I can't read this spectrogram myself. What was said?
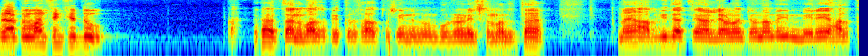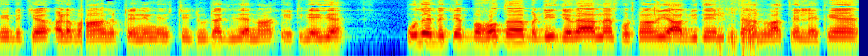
ਰਾ ਕੁਲਵੰਤ ਸਿੰਘ ਸਿੱਧੂ। ਧੰਨਵਾਦ ਸਪੀਕਰ ਸਾਹਿਬ, ਤੁਸੀਂ ਮੈਨੂੰ ਬੋਲਣ ਲਈ ਸਮਾਂ ਦਿੱਤਾ। ਮੈਂ ਆਪ ਜੀ ਦਾ ਧਿਆਨ ਲਿਆਉਣਾ ਚਾਹੁੰਦਾ ਵੀ ਮੇਰੇ ਹਲਕੇ ਵਿੱਚ ਐਡਵਾਂਸ ਟ੍ਰੇਨਿੰਗ ਇੰਸਟੀਚਿਊਟ ਆ, ਜਿਹਦਾ ਨਾਮ ਏਟੀਆਈ ਹੈ ਉਹਦੇ ਵਿੱਚ ਬਹੁਤ ਵੱਡੀ ਜਗ੍ਹਾ ਮੈਂ ਫੋਟੋਆਂ ਵੀ ਆਪ ਜੀ ਦੇ ਧਿਆਨ ਵਾਸਤੇ ਲੈ ਕੇ ਆਇਆ।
